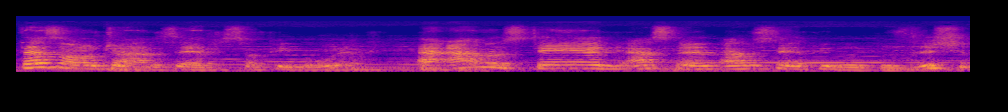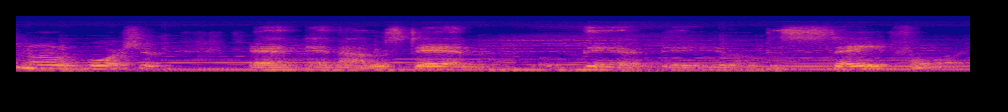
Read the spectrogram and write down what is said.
That's all I'm trying to say for some people. I, I understand, I understand, I understand people's position on abortion, and, and I understand their, their, you know, state for it.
